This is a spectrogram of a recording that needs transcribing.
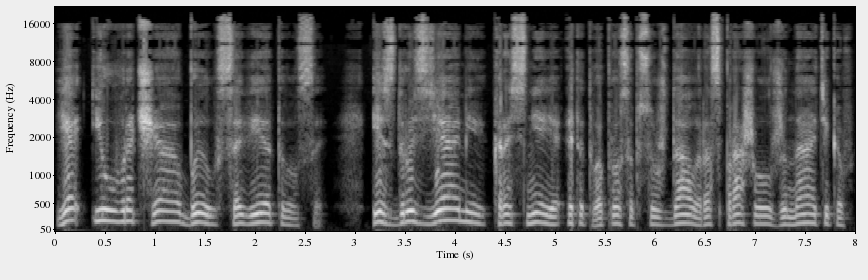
Я и у врача был, советовался, и с друзьями краснея этот вопрос обсуждал, расспрашивал женатиков,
